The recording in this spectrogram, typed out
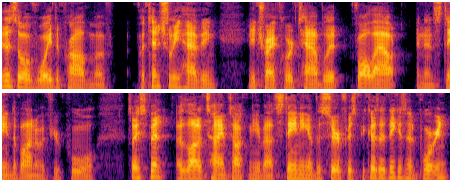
This will avoid the problem of potentially having a trichlor tablet fall out and then stain the bottom of your pool. So I spent a lot of time talking about staining of the surface because I think it's important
